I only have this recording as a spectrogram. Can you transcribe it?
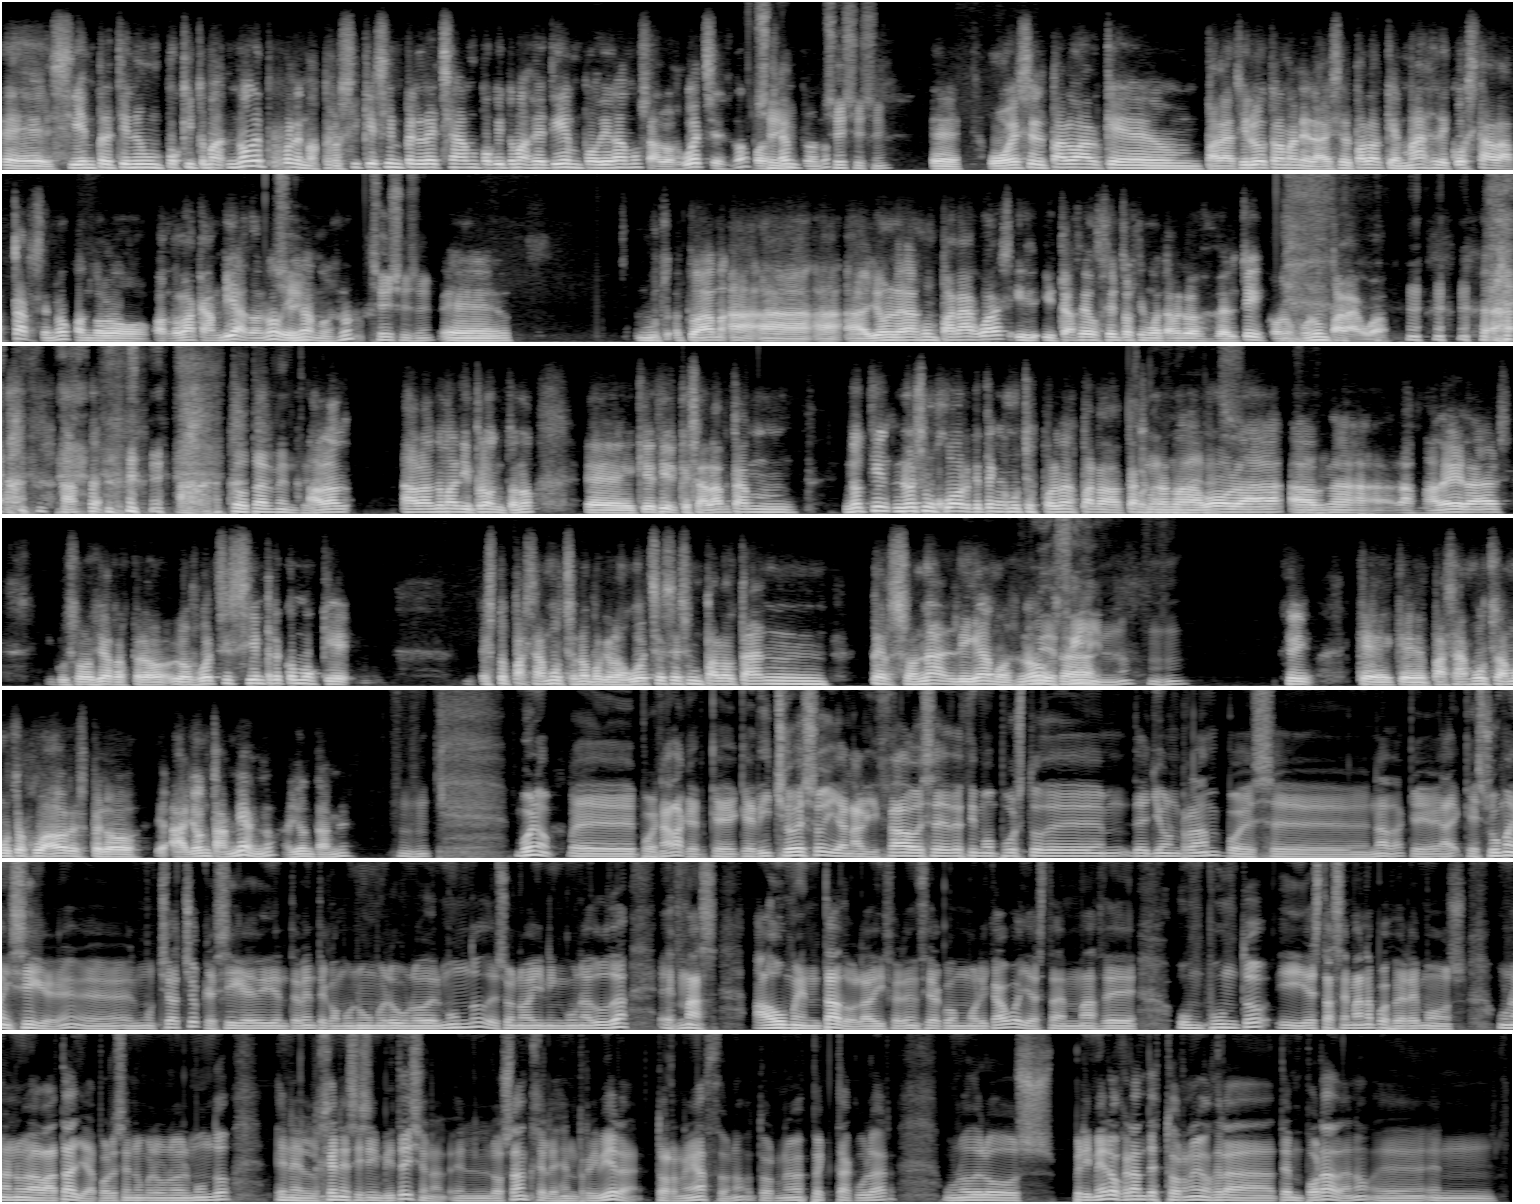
eh, siempre tiene un poquito más, no de problemas, pero sí que siempre le echa un poquito más de tiempo, digamos, a los wedges, ¿no? Por ejemplo, ¿no? Sí, sí, sí. Eh, o es el palo al que, para decirlo de otra manera, es el palo al que más le cuesta adaptarse, ¿no? Cuando lo, cuando lo ha cambiado, ¿no? Sí. Digamos, ¿no? Sí, sí, sí. Eh, tú a, a- a- a John le das un paraguas y, y te hace 250 metros del tee con, con un paraguas. Totalmente. hablando, hablando mal y pronto, ¿no? Eh, quiero decir que se adaptan. No, tiene- no es un jugador que tenga muchos problemas para adaptarse a una nueva maderas. bola, a, una- las maderas, incluso los hierros, pero los wedges siempre como que. Esto pasa mucho, ¿no? Porque los wedges es un palo tan personal, digamos, ¿no? Muy de O sea, feeling, ¿no? Sí, que, que pasa mucho a muchos jugadores, pero a John también, ¿no? A John también. Bueno, eh, pues nada, que, que- que dicho eso y analizado ese décimo puesto de, John Ram, pues eh, nada, que, que suma y sigue ¿eh? el muchacho, que sigue evidentemente como número uno del mundo, de eso no hay ninguna duda. Es más, ha aumentado la diferencia con Morikawa, ya está en más de un punto y esta semana pues veremos una nueva batalla por ese número uno del mundo en el Genesis Invitational, en Los Ángeles, en Riviera, torneazo, ¿no? Torneo espectacular, uno de los primeros grandes torneos de la temporada, ¿no? Eh, en,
